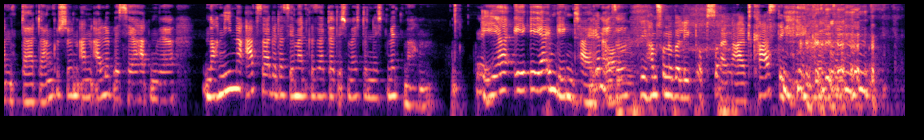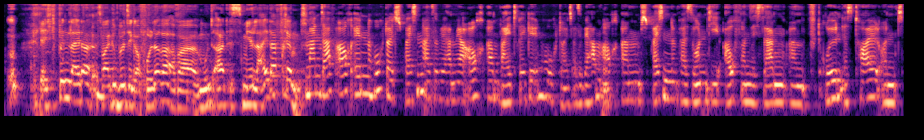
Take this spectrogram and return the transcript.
Und da Dankeschön an alle. Bisher hatten wir noch nie eine Absage, dass jemand gesagt hat, ich möchte nicht mitmachen. Eher, eher, eher im Gegenteil. Genau. Also wir haben schon überlegt, ob es eine Art Casting geben könnte. Ja, ich bin leider zwar gebürtiger Fulderer, aber Mundart ist mir leider fremd. Man darf auch in Hochdeutsch sprechen. Also wir haben ja auch ähm, Beiträge in Hochdeutsch. Also wir haben auch ähm, sprechende Personen, die auch von sich sagen, ähm, Dröhn ist toll und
